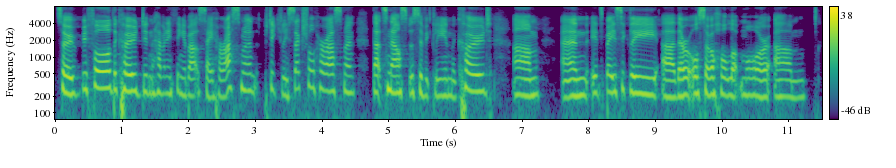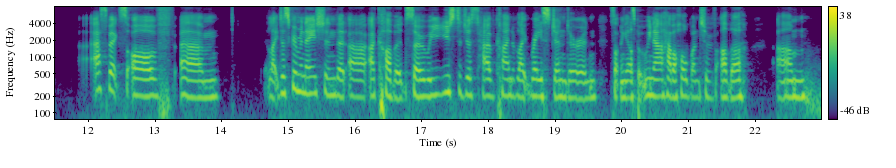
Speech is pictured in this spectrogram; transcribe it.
So before the code didn't have anything about, say, harassment, particularly sexual harassment. That's now specifically in the code. Um, and it's basically, uh, there are also a whole lot more um, aspects of um, like discrimination that are, are, covered. So we used to just have kind of like race, gender, and something else, but we now have a whole bunch of other um,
